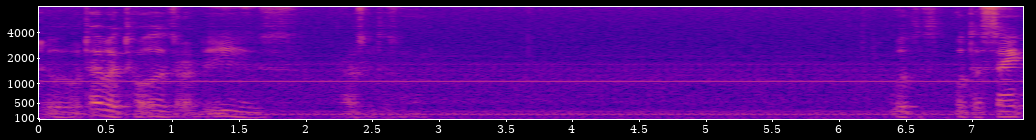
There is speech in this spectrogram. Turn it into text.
Dude, what type of toilets are these? Let's get this one. With with the sink.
